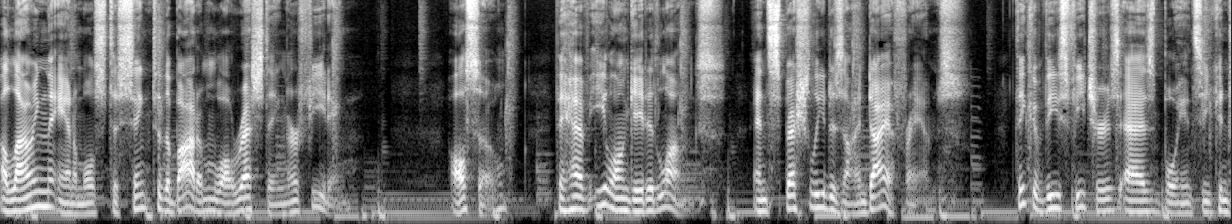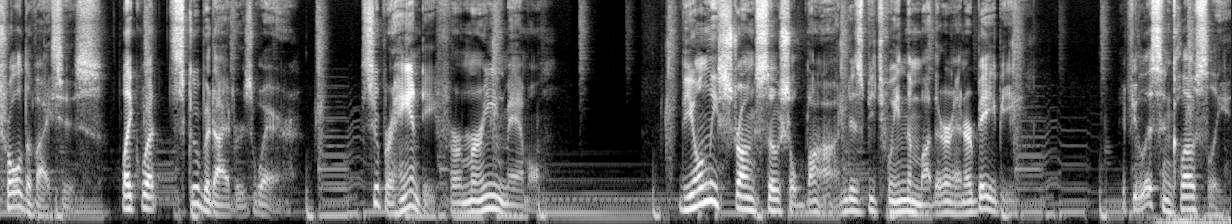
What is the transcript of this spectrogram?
allowing the animals to sink to the bottom while resting or feeding. Also, they have elongated lungs and specially designed diaphragms. Think of these features as buoyancy control devices, like what scuba divers wear. Super handy for a marine mammal. The only strong social bond is between the mother and her baby. If you listen closely,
